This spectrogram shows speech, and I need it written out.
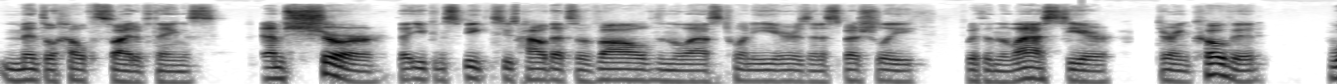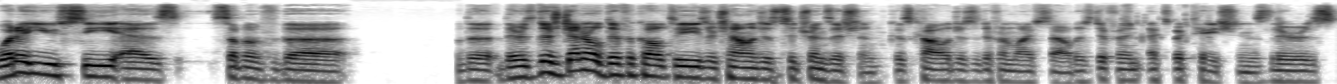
mental health side of things i'm sure that you can speak to how that's evolved in the last 20 years and especially within the last year during covid. What do you see as some of the the there's there's general difficulties or challenges to transition because college is a different lifestyle. There's different expectations. There's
